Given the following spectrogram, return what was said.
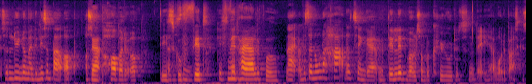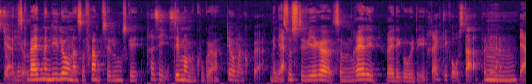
så lyner man det ligesom bare op, og så ja. Ja. popper det op. Det er Altså sgu sådan- fedt. Det er Sådan fedt. har jeg aldrig prøvet. Nej, og hvis der er nogen, der har det, tænker jeg, men det er lidt voldsomt at købe det sådan en dag her, hvor det bare skal stå Ja, det skal være et, man lige låner sig frem til, måske. Præcis, det, må man kunne gøre. det må man kunne gøre. Men jeg synes, det virker som en rigtig, rigtig god idé. Rigtig god start på det her. Mhm. Ja.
